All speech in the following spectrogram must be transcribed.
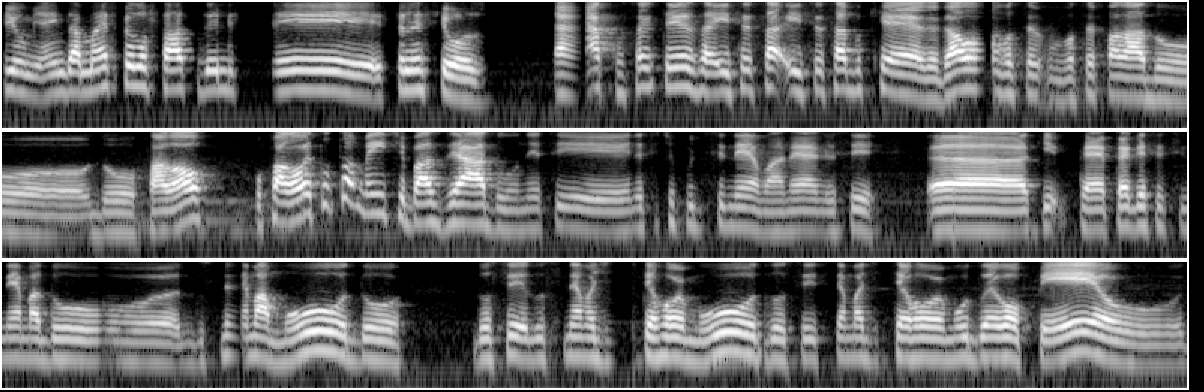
filme, ainda mais pelo fato dele ser silencioso. Ah, com certeza. E você sabe, sabe o que é legal você, você falar do, do Farol? O Farol é totalmente baseado nesse, nesse tipo de cinema, né? Nesse, uh, que pega esse cinema do, do cinema mudo, do, do cinema de terror mudo, cinema de terror mudo europeu,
